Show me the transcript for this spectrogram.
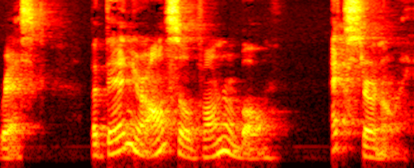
risk. But then you're also vulnerable externally,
